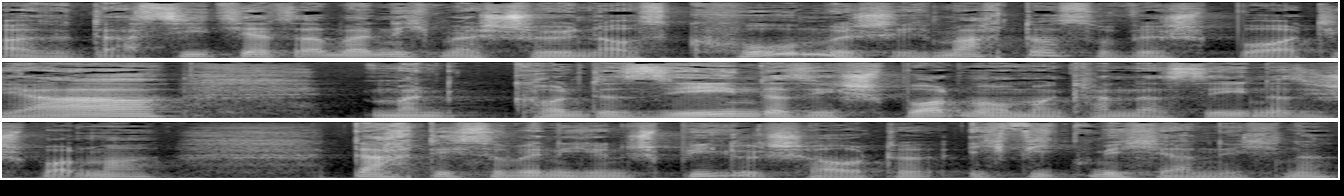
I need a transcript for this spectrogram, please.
also das sieht jetzt aber nicht mehr schön aus. Komisch, ich mache doch so viel Sport. Ja, man konnte sehen, dass ich Sport mache, man kann das sehen, dass ich Sport mache. Dachte ich so, wenn ich in den Spiegel schaute, ich wieg mich ja nicht, ne?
